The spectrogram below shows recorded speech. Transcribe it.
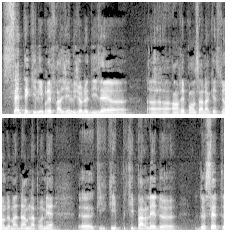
cet équilibre est fragile, je le disais. Euh, euh, euh, en réponse à la question de Madame, la première, euh, qui, parlait de, cette...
